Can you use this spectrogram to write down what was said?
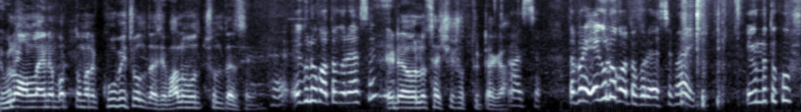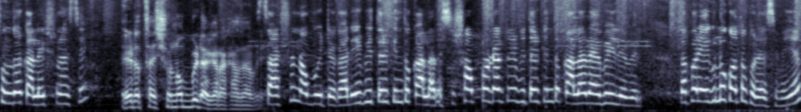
এগুলো অনলাইনে বর্তমানে খুবই চলতেছে ভালো চলতেছে। হ্যাঁ এগুলো কত করে আছে? এটা হলো চারশো সত্তর টাকা। আচ্ছা তারপরে এগুলো কত করে আছে ভাই? এগুলো তো খুব সুন্দর কালেকশন আছে। এটা চারশো নব্বই টাকা রাখা যাবে। চারশো নব্বই টাকা আর এর ভিতরে কিন্তু কালার আছে সব প্রোডাক্টের ভিতরে কিন্তু কালার অ্যাভেলেবেল তারপরে এগুলো কত করে আছে ভাইয়া?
